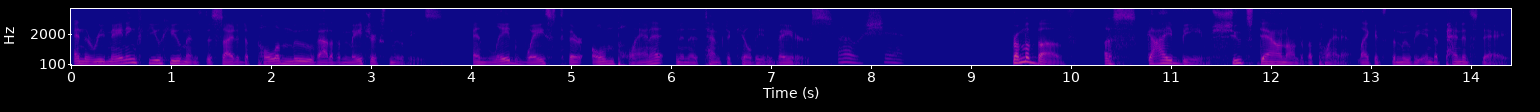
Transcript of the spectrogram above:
and the remaining few humans decided to pull a move out of the Matrix movies and laid waste to their own planet in an attempt to kill the invaders. Oh shit. From above, a sky beam shoots down onto the planet like it's the movie Independence Day,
